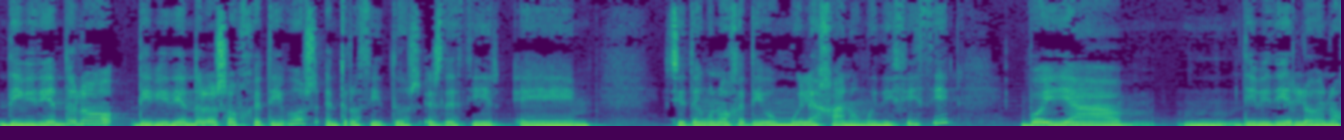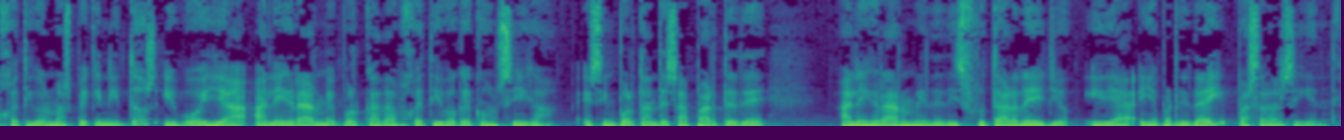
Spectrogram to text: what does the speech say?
dividiéndolo, dividiendo los objetivos en trocitos. Es decir, eh, si tengo un objetivo muy lejano, muy difícil, voy a mm, dividirlo en objetivos más pequeñitos y voy a alegrarme por cada objetivo que consiga. Es importante esa parte de alegrarme, de disfrutar de ello y, y a partir de ahí pasar al siguiente.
